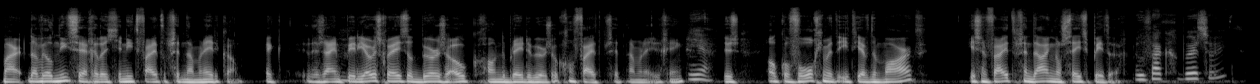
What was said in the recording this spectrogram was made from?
Maar dat wil niet zeggen dat je niet 50% naar beneden kan. Kijk, er zijn Mhm. periodes geweest dat beurzen ook, gewoon de brede beurs, ook gewoon 50% naar beneden ging. Ja. Ook al volg je met de ETF de markt, is een 50% daling nog steeds pittig. Hoe vaak gebeurt zoiets?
